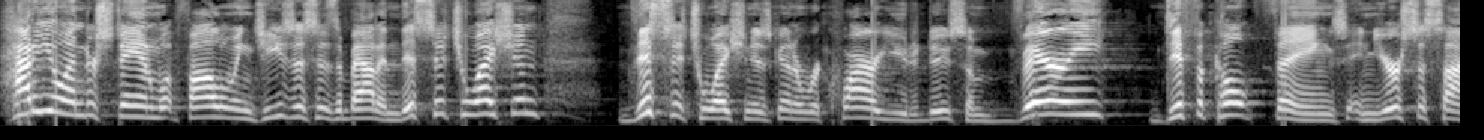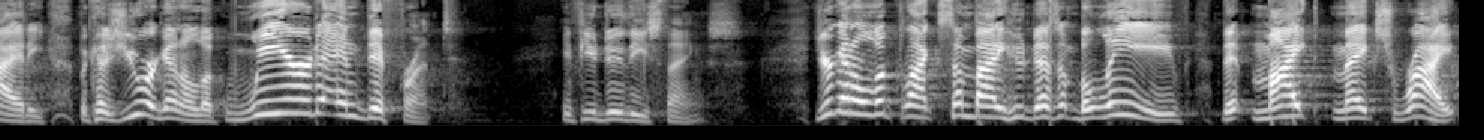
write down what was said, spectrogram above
how do you understand what following Jesus is about in this situation? This situation is going to require you to do some very difficult things in your society because you are going to look weird and different if you do these things. You're going to look like somebody who doesn't believe that might makes right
